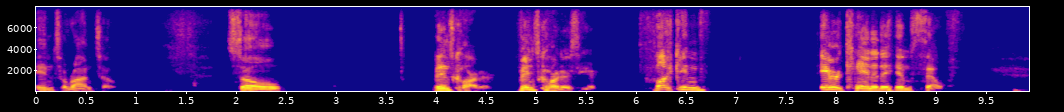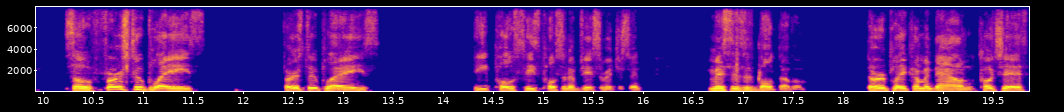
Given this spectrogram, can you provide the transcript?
in Toronto. So Vince Carter, Vince Carter's here. Fucking Air Canada himself. So first two plays, first two plays, he posts, he's posting up Jason Richardson, misses his both of them. Third play coming down, coach says,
